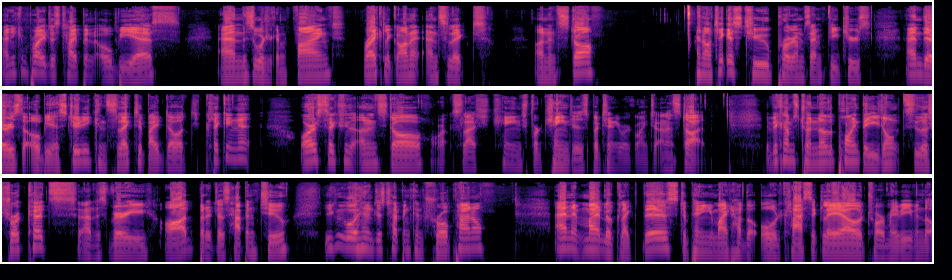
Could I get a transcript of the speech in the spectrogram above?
and you can probably just type in OBS, and this is what you're going to find right click on it and select uninstall. And it'll take us to programs and features. And there is the OBS Studio. You can select it by double clicking it or selecting the uninstall or slash change for changes but anyway we're going to uninstall it. If it comes to another point that you don't see the shortcuts that is very odd but it does happen too you can go ahead and just type in control panel. And it might look like this. Depending you might have the old classic layout or maybe even the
